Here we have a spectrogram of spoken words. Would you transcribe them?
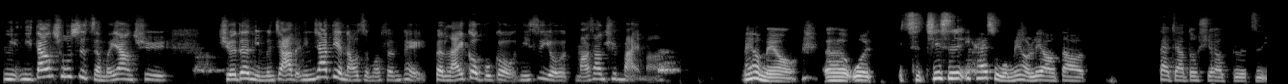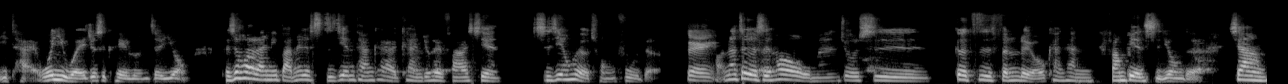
你你当初是怎么样去觉得你们家的你们家电脑怎么分配？本来够不够？你是有马上去买吗？没有没有，呃，我其实一开始我没有料到大家都需要各自一台，我以为就是可以轮着用。可是后来你把那个时间摊开来看，就会发现时间会有重复的。对，好，那这个时候我们就是各自分流，看看方便使用的。像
